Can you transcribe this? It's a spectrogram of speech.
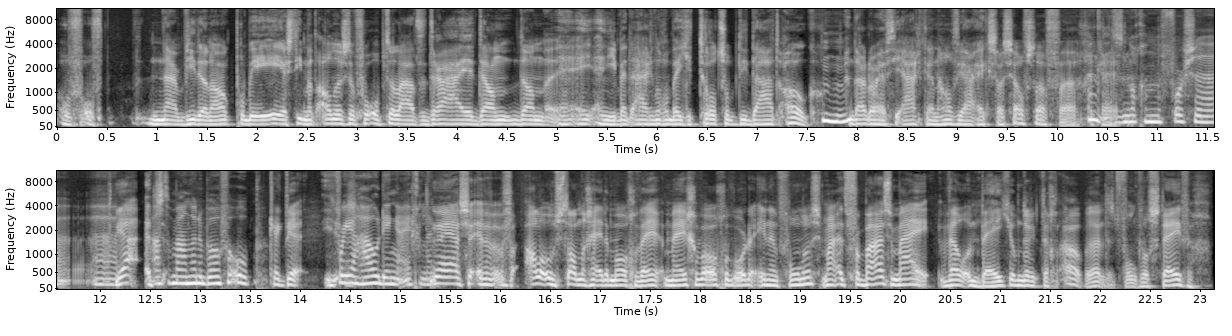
Of, of naar wie dan ook, probeer je eerst iemand anders ervoor op te laten draaien. Dan, dan, en, je bent eigenlijk nog een beetje trots op die daad ook. Mhm. Mm -hmm. En daardoor heeft hij eigenlijk een half jaar extra zelfstraf uh, gekregen. Oh, dat is nog een forse uh, ja, het, aantal maanden erbovenop. Kijk, de, Voor je houding eigenlijk. Nou ja, ze, alle omstandigheden mogen meegewogen worden in een vonnis. Maar het verbaasde mij wel een beetje, omdat ik dacht, oh, dat vond ik wel stevig.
